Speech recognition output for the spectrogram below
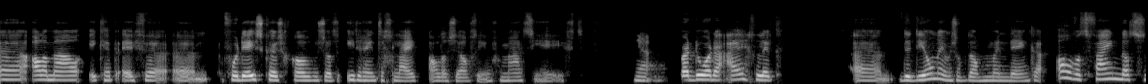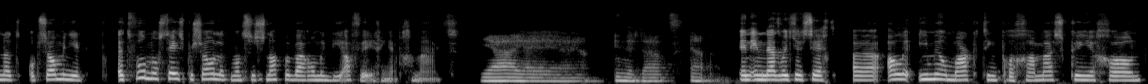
uh, allemaal, ik heb even um, voor deze keuze gekozen zodat iedereen tegelijk allezelfde informatie heeft. Ja. Waardoor er eigenlijk uh, de deelnemers op dat moment denken: Oh, wat fijn dat ze het op zo'n manier. Het voelt nog steeds persoonlijk, want ze snappen waarom ik die afweging heb gemaakt. Ja, ja, ja, ja, ja. inderdaad. Ja. En inderdaad, wat je zegt, uh, alle e-mail marketingprogramma's kun je gewoon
